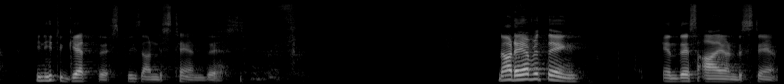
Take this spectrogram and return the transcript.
you need to get this. Please understand this. Not everything in this I understand.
